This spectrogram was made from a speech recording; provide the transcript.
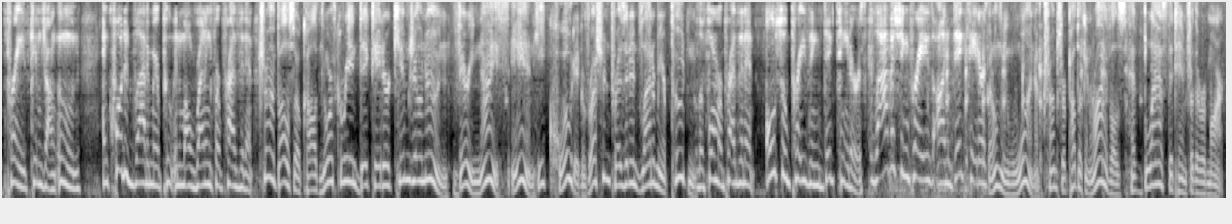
praised Kim Jong Un, and quoted Vladimir Putin while running for president. Trump also called North Korean dictator Kim Jong Un very nice, and he quoted Russian President Vladimir Putin. The former president also praising dictators, lavishing praise on dictators. Only one of Trump's Republican rivals have blasted him for the remark.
